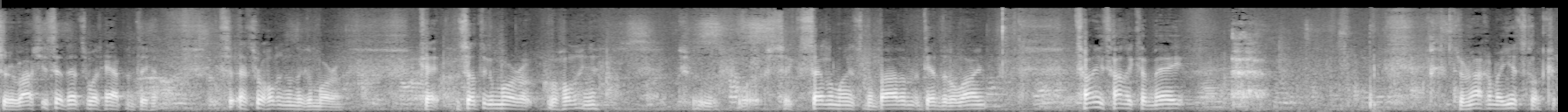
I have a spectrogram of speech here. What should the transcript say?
So Rashi said that's what happened to him. So that's what we're holding on the Gemara. Okay, so the Gemara, we're holding two, four, six, seven lines from the bottom at the end of the line. Tani Tani Kamei. Renachem Yitzchok.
